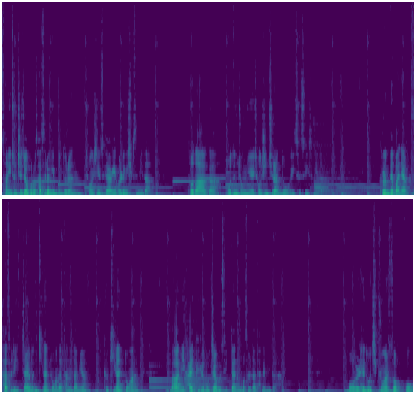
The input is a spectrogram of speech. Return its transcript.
선이 전체적으로 사슬형인 분들은 정신 쇠약에 걸리기 쉽습니다. 더 나아가 모든 종류의 정신질환도 있을 수 있습니다. 그런데 만약 사슬이 짧은 기간 동안 나타난다면 그 기간 동안 마음이 갈피를 못 잡을 수 있다는 것을 나타냅니다. 뭘 해도 집중할 수 없고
